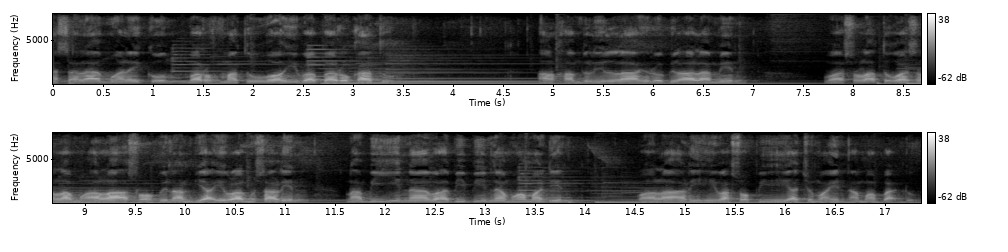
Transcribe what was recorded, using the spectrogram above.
Assalamualaikum warahmatullahi wabarakatuh. Alhamdulillahirabbil alamin Wassalatu wassalamu ala asrofil anbiya'i wal musalin Nabiyina wa habibina Muhammadin Wa ala alihi wa ajma'in. Amma ba'du.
